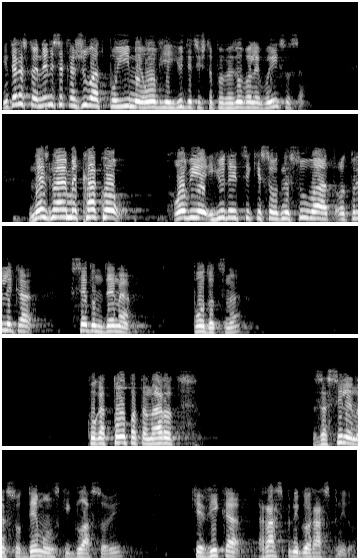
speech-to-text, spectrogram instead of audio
Интересно е, не ни се кажуваат по име овие јудеци што поверувале во Исуса. Не знаеме како овие јудејци ќе се однесуваат од прилика седум дена подоцна, кога толпата народ, засилена со демонски гласови, ќе вика распни го, распни го.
